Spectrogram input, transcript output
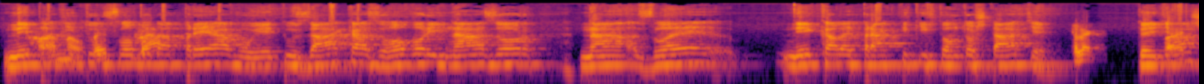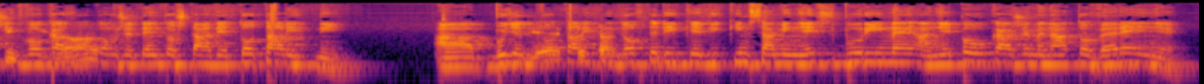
Neplatí tu sloboda prejavu, je tu zákaz hovoriť názor na zlé nekalé praktiky v tomto štáte. To je ďalší dôkaz no. o tom, že tento štát je totalitný. A bude je totalitný dovtedy, kedy, kým sa my nevzburíme a nepoukážeme na to verejne.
